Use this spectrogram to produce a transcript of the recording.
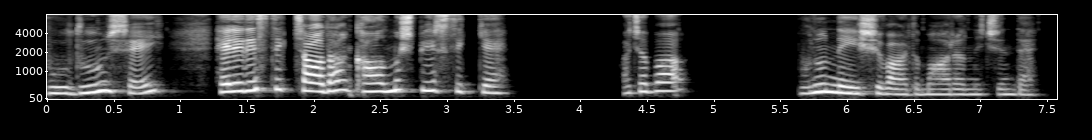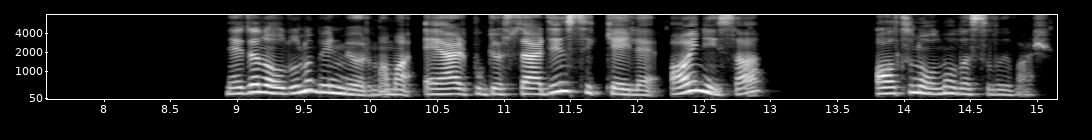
Bulduğun şey Helenistik çağdan kalmış bir sikke. Acaba bunun ne işi vardı mağaranın içinde? Neden olduğunu bilmiyorum ama eğer bu gösterdiğin sikkeyle aynıysa altın olma olasılığı var.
